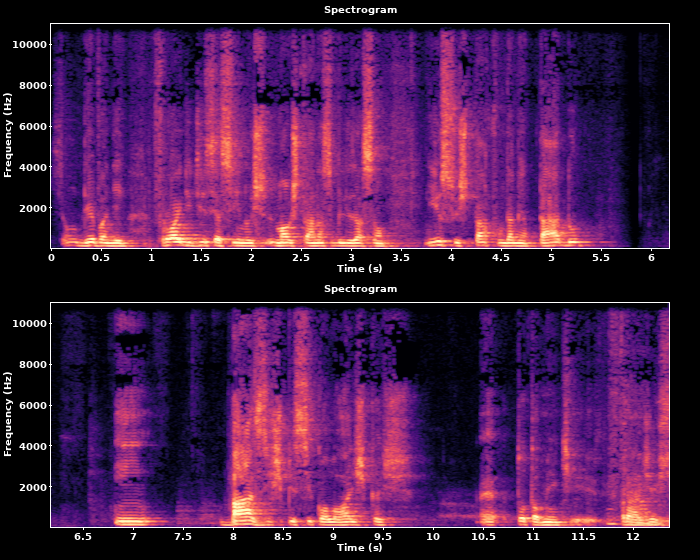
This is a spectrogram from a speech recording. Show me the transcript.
Isso é um devaneio. Freud disse assim no Mal-Estar na Civilização: isso está fundamentado em bases psicológicas é, totalmente frágeis.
